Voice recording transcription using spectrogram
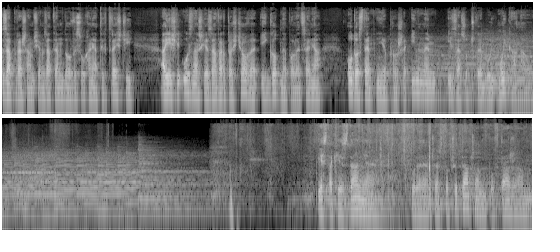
Zapraszam Cię zatem do wysłuchania tych treści, a jeśli uznasz je za wartościowe i godne polecenia, udostępnij je proszę innym i zasubskrybuj mój kanał. Jest takie zdanie, które często przytaczam i powtarzam.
